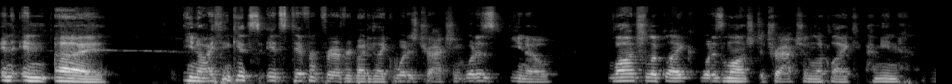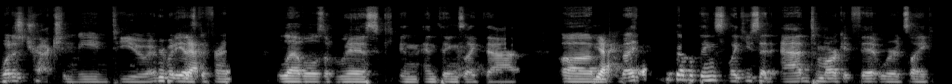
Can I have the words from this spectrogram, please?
and and uh, you know, I think it's it's different for everybody. Like, what is traction? What does you know, launch look like? What does launch to traction look like? I mean, what does traction mean to you? Everybody has Yeah. different levels of risk and and things like that. Um, Yeah. But I think a couple things, like you said, ad to market fit, where it's like,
